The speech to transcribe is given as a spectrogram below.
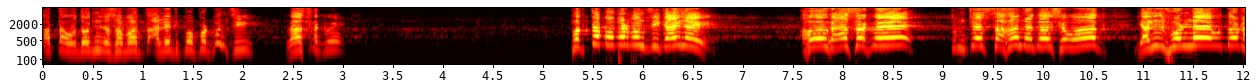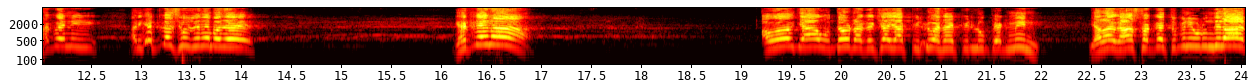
आता उद्धवजींच्या सोबत आले ती पोपटपंची राज ठाकरे. फक्त पोपटपंची काय नाही. अहो राज ठाकरे तुमचे सहा नगरसेवक यांनीच फोडले उद्धव ठाकरेंनी आणि घेतले शिवसेनेमध्ये. घेतले ना. अहो या उद्धव ठाकरेच्या या पिल्लू आहे ना, पिल्लू पेगमिन याला राज ठाकरे तुम्ही निवडून दिलात.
